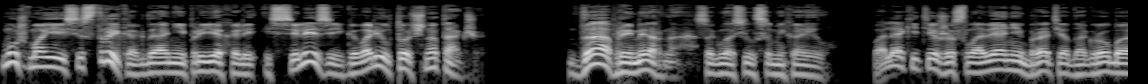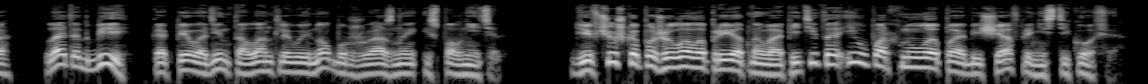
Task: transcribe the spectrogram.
Муж моей сестры, когда они приехали из Силезии, говорил точно так же. «Да, примерно», — согласился Михаил. Поляки те же славяне, братья до гроба. «Let it be», как пел один талантливый, но буржуазный исполнитель. Девчушка пожелала приятного аппетита и упорхнула, пообещав принести кофе.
